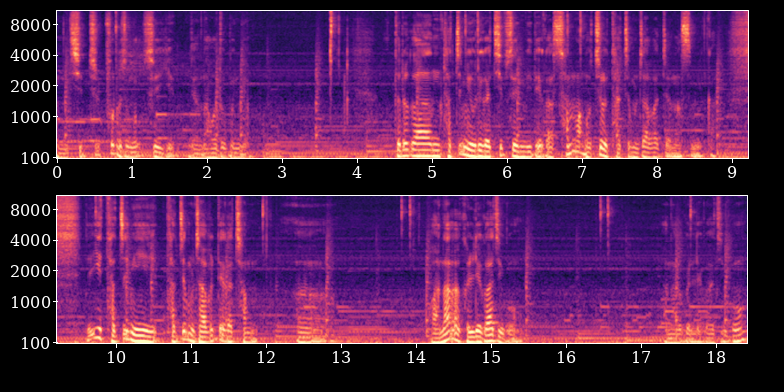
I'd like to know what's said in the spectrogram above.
음, 17% 정도 수익이 나오더군요. 들어간 타점이 우리가 칩스 미디어가 3만 5천을 타점을 잡았지 않았습니까? 이 타점이 타점을 잡을 때가 참 어, 완화가 걸려가지고 완화가 걸려가지고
